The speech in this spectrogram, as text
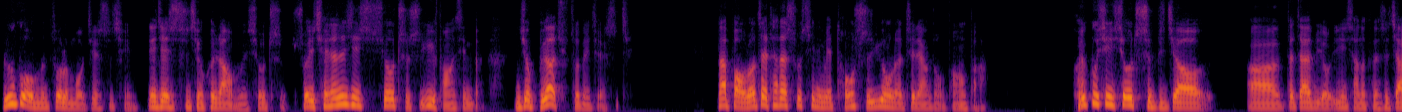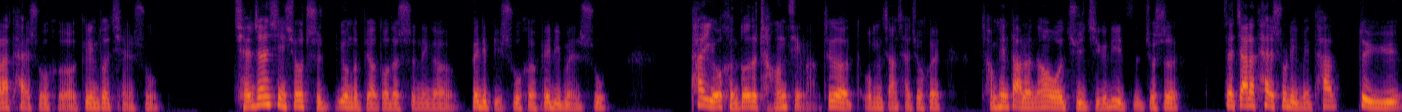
如果我们做了某件事情，那件事情会让我们羞耻，所以前瞻性羞耻是预防性的，你就不要去做那件事情。那保罗在他的书信里面同时用了这两种方法，回顾性羞耻比较啊、大家有印象的可能是加拉太书和哥林多前书，前瞻性羞耻用的比较多的是那个腓利比书和腓利门书，它有很多的场景了，这个我们讲起来就会长篇大论。然后我举几个例子，就是在加拉太书里面，他对于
